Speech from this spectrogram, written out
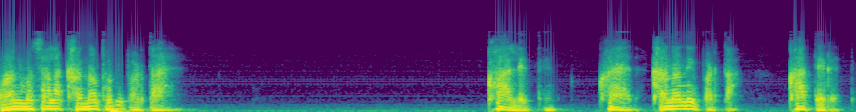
पान मसाला खाना थोड़ी पड़ता है। खा लेते हैं, खाया खाना नहीं पड़ता, खाते रहते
